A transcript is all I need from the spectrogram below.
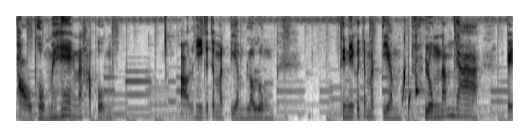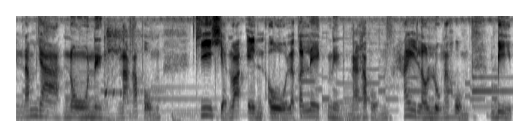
เป่าผมไม่แห้งนะครับผม เป่าแล้วทีนี้ก็จะมาเตรียมเราลง ทีนี้ก็จะมาเตรียมลงน้ำยาเป็นน้ำยาโนหนึ่งนะครับผมที่เขียนว่า NO แล้วก็เลข1นะครับผมให้เราลงนะครับผมบีบ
